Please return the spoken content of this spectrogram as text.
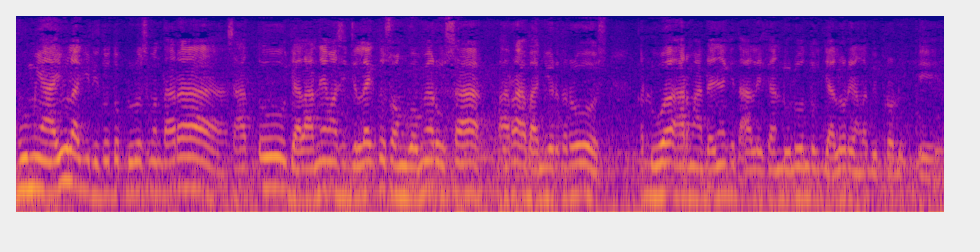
Bumi Ayu lagi ditutup dulu sementara. Satu, jalannya masih jelek tuh songgomnya rusak, parah banjir terus. Kedua, armadanya kita alihkan dulu untuk jalur yang lebih produktif.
